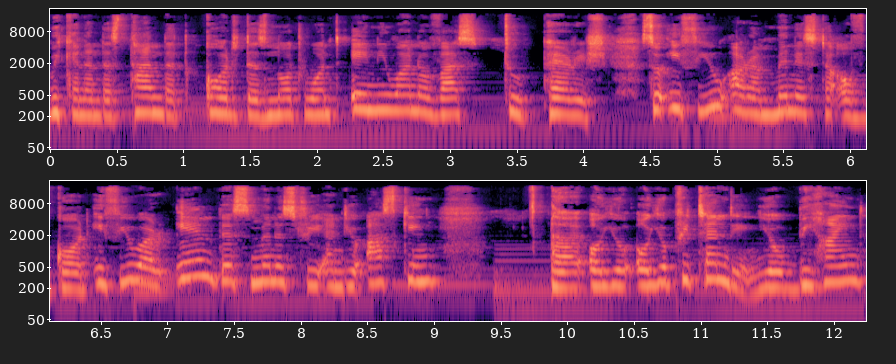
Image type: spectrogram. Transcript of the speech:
we can understand that God does not want any one of us to perish. So if you are a minister of God, if you are in this ministry and you're asking uh, or you're or you're pretending you're behind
